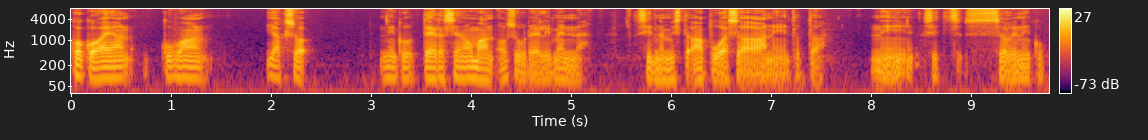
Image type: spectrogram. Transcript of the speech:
koko ajan kuvaan jakso niin kuin tehdä sen oman osuuden, eli mennä sinne, mistä apua saa, niin, tota, niin sit se oli niin kuin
